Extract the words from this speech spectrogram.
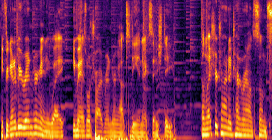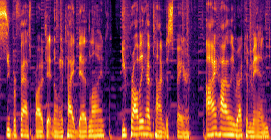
If you're going to be rendering anyway, you may as well try rendering out to DNX HD. Unless you're trying to turn around some super fast project on a tight deadline, you probably have time to spare. I highly recommend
